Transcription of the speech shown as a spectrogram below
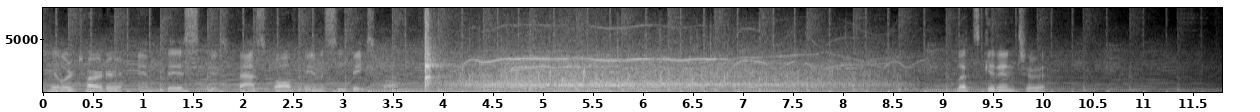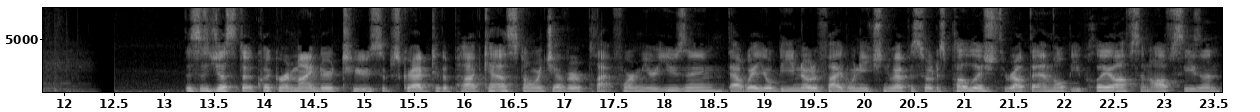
Taylor Tarter, and this is Fastball Fantasy Baseball. Let's get into it. This is just a quick reminder to subscribe to the podcast on whichever platform you're using. That way, you'll be notified when each new episode is published throughout the MLB playoffs and off season.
